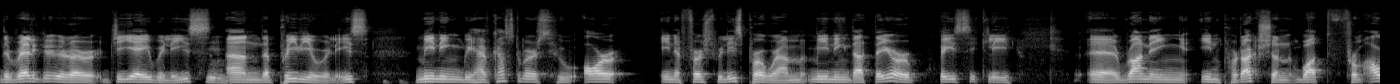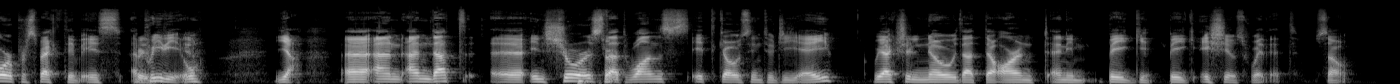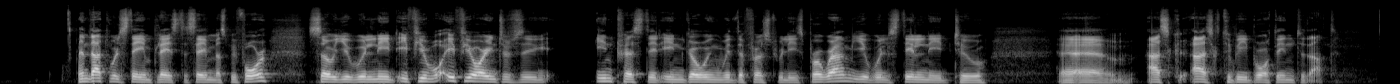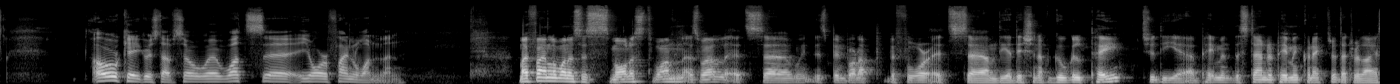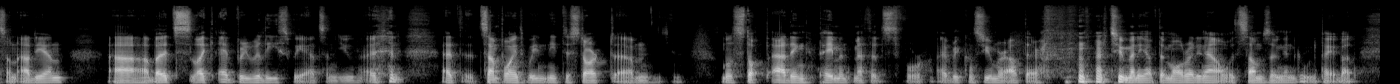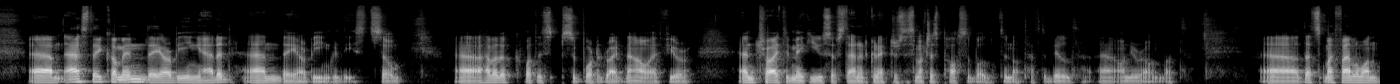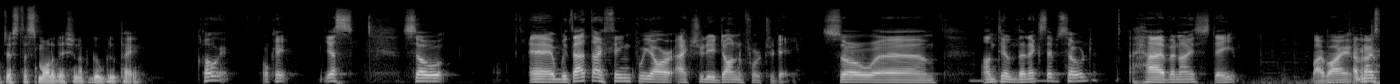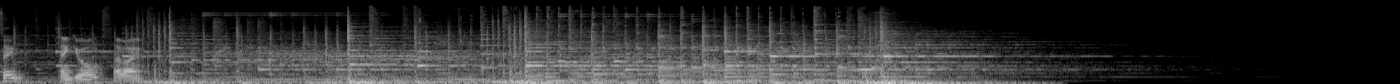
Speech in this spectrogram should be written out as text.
the regular GA release Hmm. and the preview release, meaning we have customers who are in a first release program, meaning that they are basically uh, running in production what from our perspective is a Preview, preview. yeah, Uh, and and that uh, ensures that once it goes into GA we actually know that there aren't any big big issues with it. So and that will stay in place the same as before. So you will need if you if you are interested interested in going with the first release program you will still need to um, ask ask to be brought into that. Okay, Gustav. So uh, what's uh, your final one then? My final one is the smallest one as well. It's uh, it's been brought up before. It's um, the addition of Google Pay to the uh, payment, the standard payment connector that relies on Adyen. Uh, but it's like every release we add some new. at, at some point, we need to start. Um, we'll stop adding payment methods for every consumer out there. there are too many of them already now with Samsung and Google Pay. But um, as they come in, they are being added and they are being released. So uh, have a look what is supported right now if you're and try to make use of standard connectors as much as possible to not have to build uh, on your own. But uh, that's my final one, just a small edition of Google Pay. Okay. Okay. Yes. So uh, with that, I think we are actually done for today. So um, until the next episode, have a nice day. Bye bye. Have a nice day. Thank you all. Bye bye.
